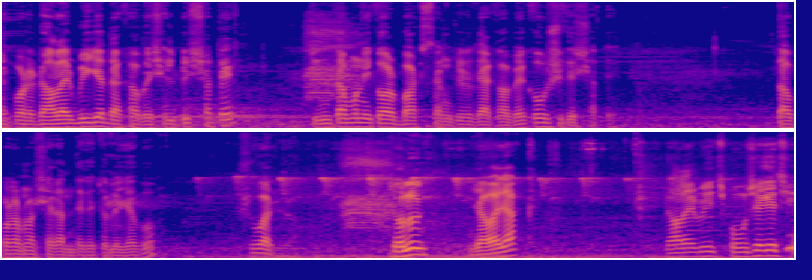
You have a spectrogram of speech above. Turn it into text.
এরপরে ঢালাই ব্রিজে দেখা হবে শিল্পীর সাথে, চিন্তামণি কর বার্ড স্যাংচুরি দেখা হবে কৌশিকের সাথে। তারপর আমরা সেখান থেকে চলে যাব সুভাষ চলুন, যাওয়া যাক। ঢালাই ব্রিজ পৌঁছে গেছি।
